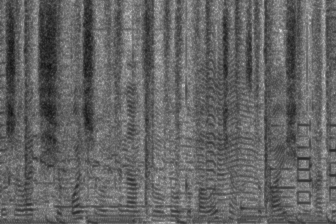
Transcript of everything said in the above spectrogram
пожелать еще большего финансового благополучия в наступающем году.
